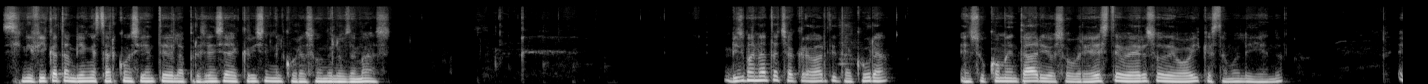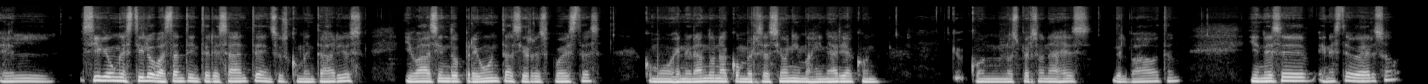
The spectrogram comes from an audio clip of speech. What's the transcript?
significa también estar consciente de la presencia de Krishna en el corazón de los demás. Visvanatha Chakravarti Thakura, en su comentario sobre este verso de hoy que estamos leyendo, él sigue un estilo bastante interesante en sus comentarios y va haciendo preguntas y respuestas, como generando una conversación imaginaria con, con los personajes del Bhagavatam. Y en, ese, en este verso,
